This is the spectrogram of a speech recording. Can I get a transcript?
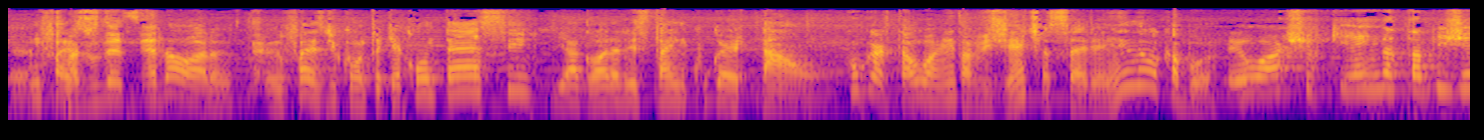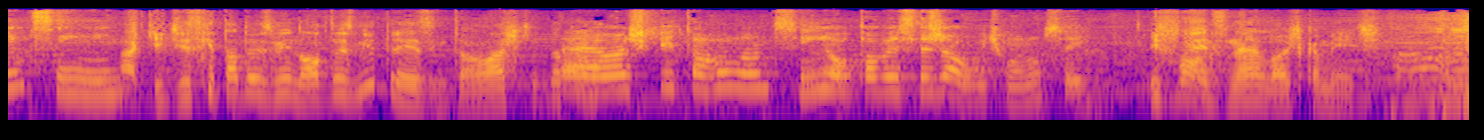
Não faz, Mas o desenho é da hora. não faz de conta que acontece. E agora ele está em Cougar Town. Cougar Town ainda tá vigente a série ainda ou acabou? Eu acho que ainda tá vigente sim, hein? Aqui diz que tá 2009, 2013. Então eu acho que ainda É, tá. eu acho que tá rolando sim, ou talvez seja a última, não sei. E Friends, né? Logicamente. Mom,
